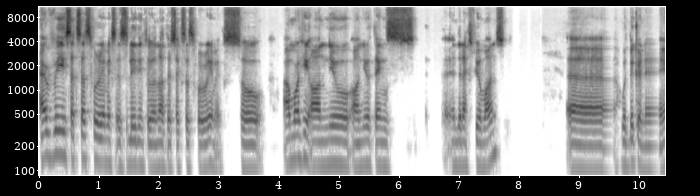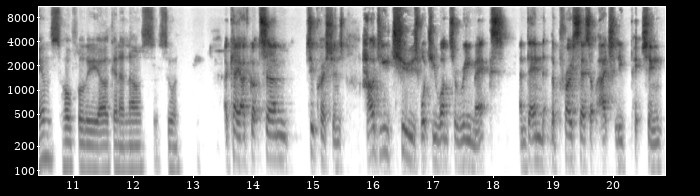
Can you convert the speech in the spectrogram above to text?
every successful remix is leading to another successful remix. So I'm working on new on new things in the next few months uh, with bigger names. Hopefully, I can announce soon. Okay, I've got um, two questions. How do you choose what you want to remix, and then the process of actually pitching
